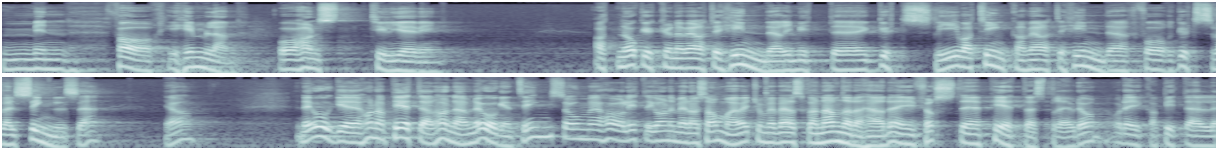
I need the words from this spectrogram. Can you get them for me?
min Far i himmelen og hans tilgjeving. At noe kunne være til hinder i mitt eh, Guds liv, at ting kan være til hinder for Guds velsignelse. Ja, også, han han Peter han nevner òg en ting som har litt med det samme. Jeg vet ikke om jeg bare skal nevne det her. Det er i første Peters brev, da, og det er i kapittel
